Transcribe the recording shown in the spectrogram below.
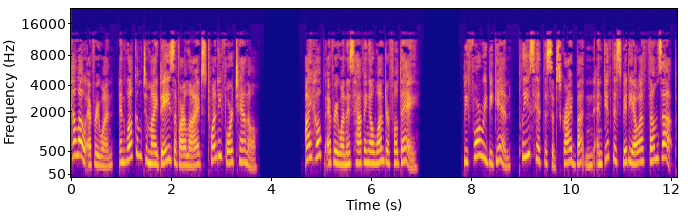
Hello everyone, and welcome to my Days of Our Lives 24 channel. I hope everyone is having a wonderful day. Before we begin, please hit the subscribe button and give this video a thumbs up.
